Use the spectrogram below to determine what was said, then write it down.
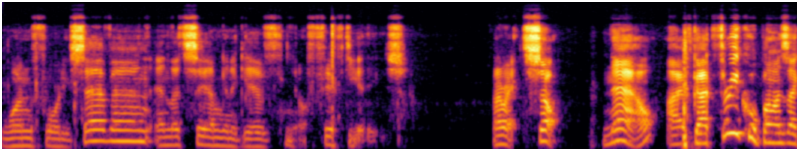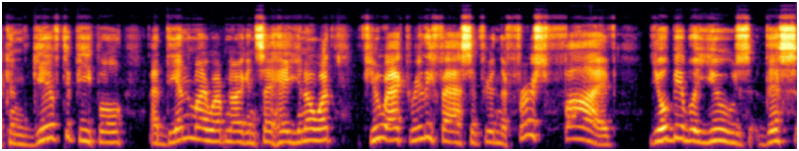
147 and let's say I'm going to give you know 50 of these. All right so now I've got three coupons I can give to people at the end of my webinar. I can say hey you know what? If you act really fast if you're in the first five you'll be able to use this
